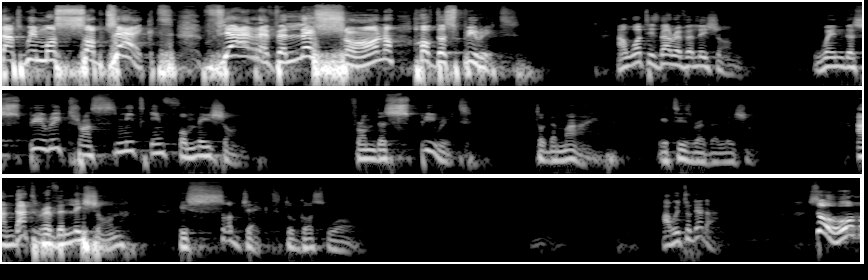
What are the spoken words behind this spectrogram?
that we must subject via revelation of the spirit. And what is that revelation? When the spirit transmits information from the spirit to the mind, it is revelation. And that revelation is subject to God's word. Are we together? So,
